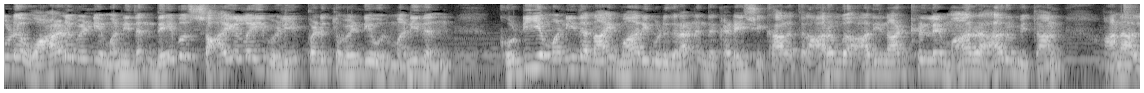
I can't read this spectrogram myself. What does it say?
கூட வாழ வேண்டிய மனிதன் தேவ சாயலை வெளிப்படுத்த வேண்டிய ஒரு மனிதன் கொடிய மனிதனாய் மாறி விடுகிறான் இந்த கடைசி காலத்தில். ஆரம்ப ஆதி நாட்களிலே மாற ஆரம்பித்தான். ஆனால்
